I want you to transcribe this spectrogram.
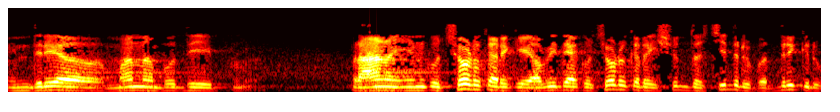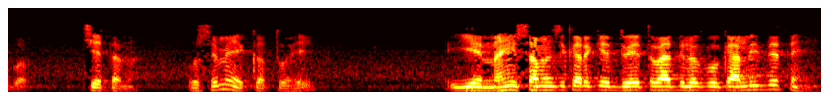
इंद्रिय, मन, बुद्धि, प्राण, इनको छोड़ करके, अविद्या को छोड़ करके शुद्ध चिद रूप, दृक रूप, चेतन, उसमें एकत्व है। ये नहीं समझ करके द्वैतवादी लोग को गाली देते हैं?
